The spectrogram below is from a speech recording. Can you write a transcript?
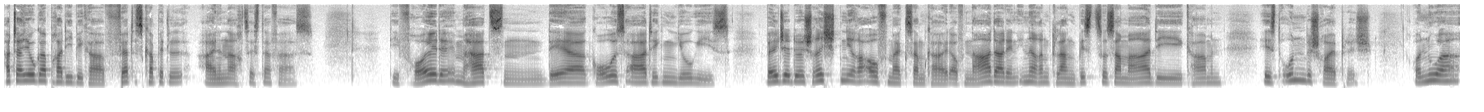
Hatha Yoga Pradipika, viertes Kapitel, 81. Vers. Die Freude im Herzen der großartigen Yogis, welche durch Richten ihrer Aufmerksamkeit auf Nada, den inneren Klang, bis zu Samadhi kamen, ist unbeschreiblich und nur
